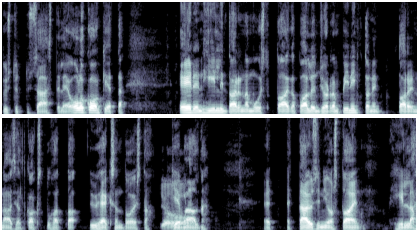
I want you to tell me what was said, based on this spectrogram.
pystytty säästelemään. Olkoonkin, että Aiden Hillin tarina muistuttaa aika paljon Jordan Pinningtonin tarinaa sieltä 2019 Joo. keväältä. Et, et täysin jostain Hillä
